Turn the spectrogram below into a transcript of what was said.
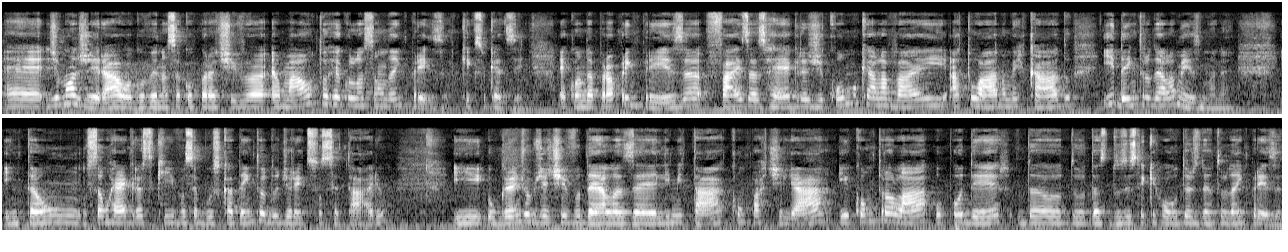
É, de modo geral, a governança corporativa é uma autorregulação da empresa. O que isso quer dizer? É quando a própria empresa faz as regras de como que ela vai atuar no mercado e dentro dela mesma, né? Então, são regras que você busca dentro do direito societário. E o grande objetivo delas é limitar, compartilhar e controlar o poder do, do, das, dos stakeholders dentro da empresa,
